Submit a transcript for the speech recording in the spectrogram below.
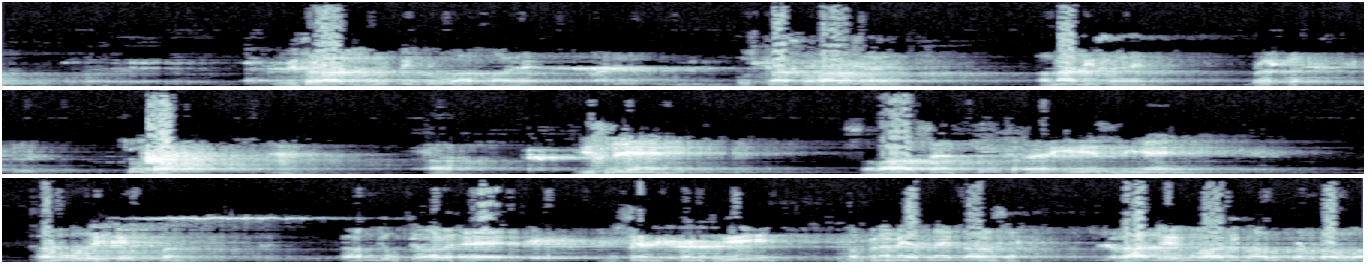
वितराग मूर्ति प्रभु आत्मा है। उसका स्वभाव से अनादि से भ्रष्ट है। चूक है। इसलिए स्वभाव से चूक है, इसलिए उत्पन्न। कर्म जो जड़ है उससे उत्पन्न हुए अपने में अपने कारण से। राज्य मोहादि भाव प्रणता हुआ।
